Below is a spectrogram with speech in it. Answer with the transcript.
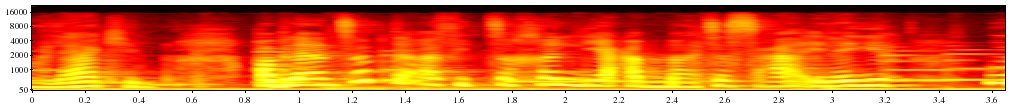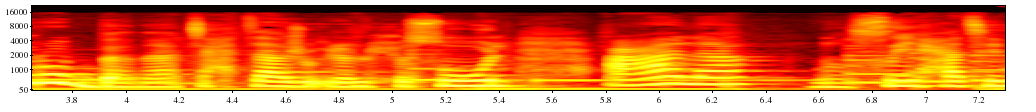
ولكن قبل أن تبدأ في التخلي عما تسعى إليه ربما تحتاج إلى الحصول على نصيحة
